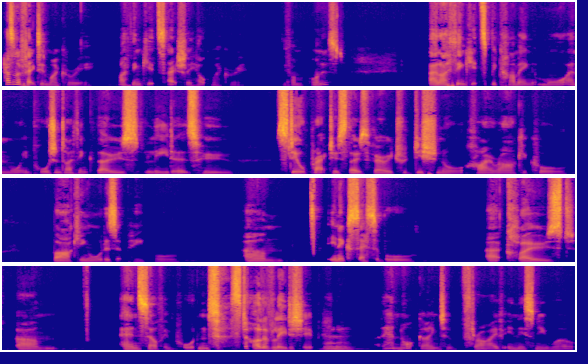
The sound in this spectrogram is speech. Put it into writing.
hasn't affected my career. I think it's actually helped my career, if I'm honest. And I think it's becoming more and more important. I think those leaders who still practice those very traditional hierarchical barking orders at people, um, inaccessible, uh, closed, um, and self important style of leadership. Mm. They're not going to thrive in this new world.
